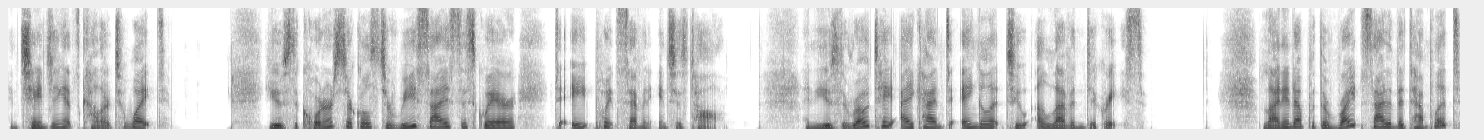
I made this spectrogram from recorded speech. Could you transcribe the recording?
and changing its color to white. Use the corner circles to resize the square to 8.7 inches tall. And use the rotate icon to angle it to 11 degrees. Line it up with the right side of the template.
